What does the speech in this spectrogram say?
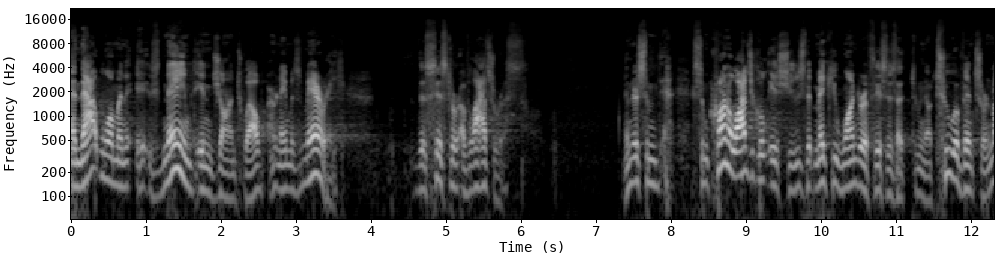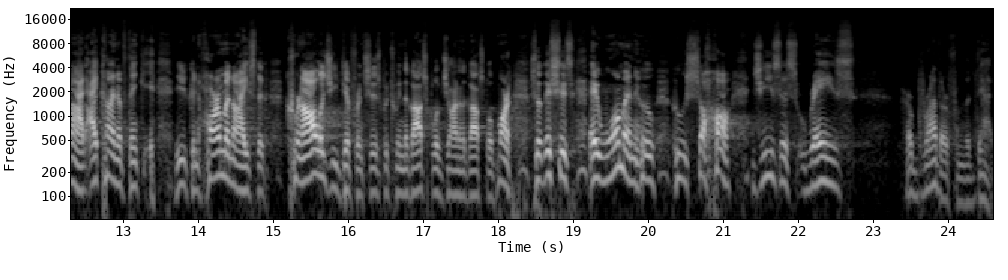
And that woman is named in John 12. Her name is Mary, the sister of Lazarus. And there's some, some chronological issues that make you wonder if this is a, you know, two events or not. I kind of think you can harmonize the chronology differences between the Gospel of John and the Gospel of Mark. So this is a woman who, who saw Jesus raise her brother from the dead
